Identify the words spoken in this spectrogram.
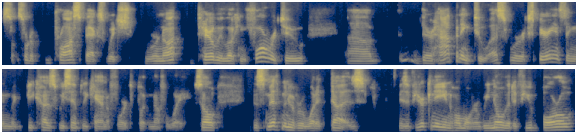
so, sort of prospects, which we're not terribly looking forward to, uh, they're happening to us. We're experiencing them because we simply can't afford to put enough away. So the Smith maneuver, what it does is if you're a Canadian homeowner, we know that if you borrow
